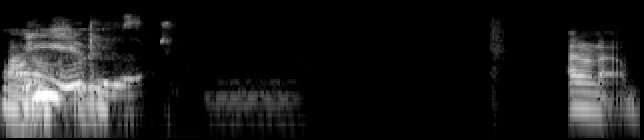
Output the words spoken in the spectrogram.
Me honestly. either. I don't know.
